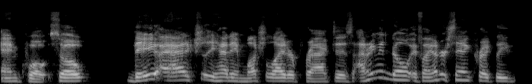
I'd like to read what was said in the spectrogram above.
End quote. So they actually had a much lighter practice. I don't even know if I understand correctly.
